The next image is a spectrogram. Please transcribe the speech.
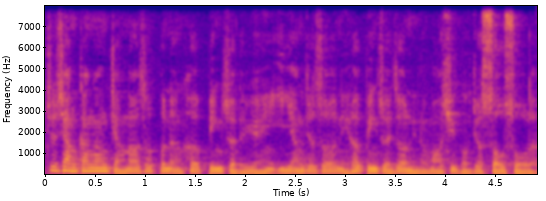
就像刚刚讲到说不能喝冰水的原因一样，就是说你喝冰水之后，你的毛细孔就收缩了，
